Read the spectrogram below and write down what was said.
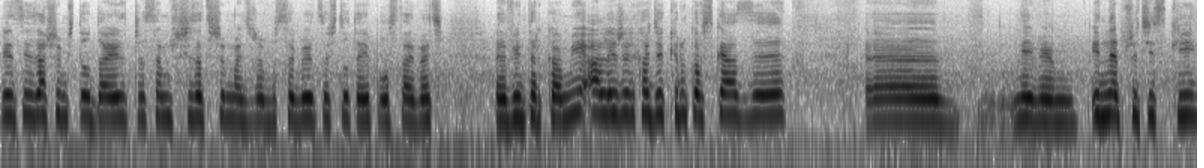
Więc nie zawsze mi się to udaje, czasem muszę się zatrzymać, żeby sobie coś tutaj poustawiać e, w interkomie, ale jeżeli chodzi o kierunkowskazy, e, nie wiem, inne przyciski,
